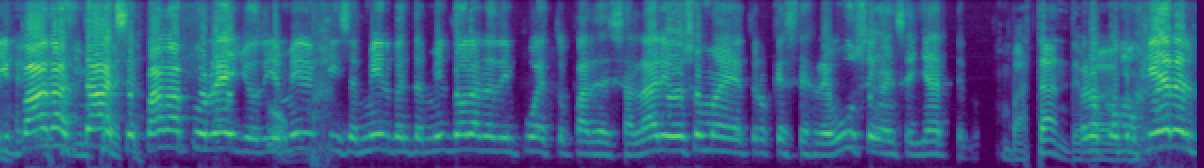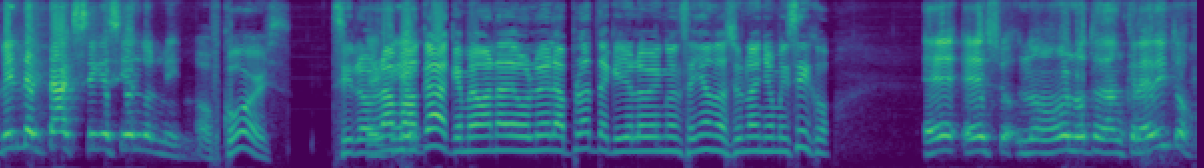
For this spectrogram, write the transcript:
y pagas taxes, paga por ello 10 mil, 15 mil, 20 mil dólares de impuestos para el salario de esos maestros que se rehúsen a enseñártelo. Bastante. Pero como quiera, el bill del tax sigue siendo el mismo. Of course. Si lo hablamos acá, que me van a devolver la plata que yo le vengo enseñando hace un año a mis hijos. Eh, eso, no, no te dan crédito.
